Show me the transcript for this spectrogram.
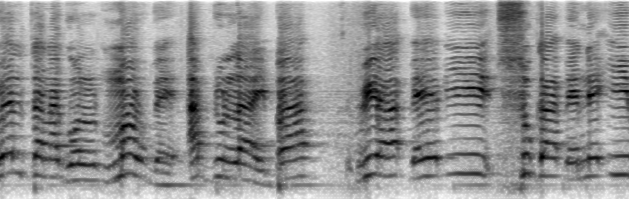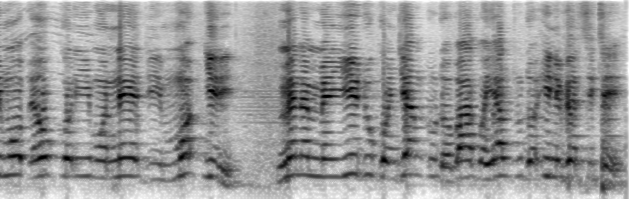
weltanagol mawɓe abdoullahi ba wiya ɓe heeɓi sukaɓe ne'imo ɓe hokkorimo needi moƴƴiri. Minen min yiidu ko janɗuɗo ɓa ko yaltuɗo université.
